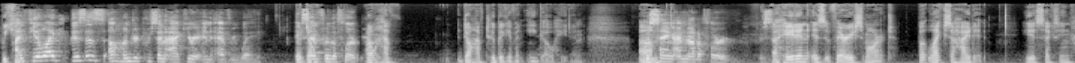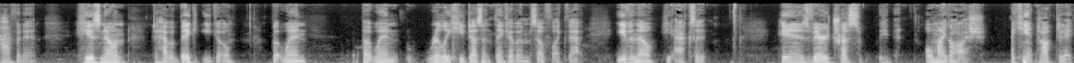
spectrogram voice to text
we can I feel like this is hundred percent accurate in every way, But except for the flirt part. don't have don't have too big of an ego, Hayden. Um, Just saying, I'm not a flirt. Uh, Hayden is very smart, but likes to hide it. He is sexy and confident. He is known to have a big ego, but when but when really he doesn't think of himself like that, even though he acts it. Hayden is very trust Oh my gosh. I can't talk today.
